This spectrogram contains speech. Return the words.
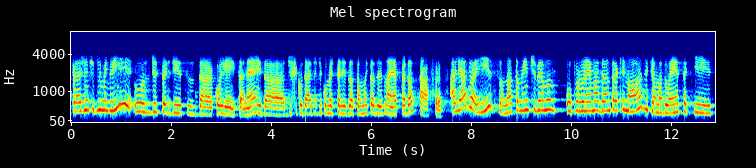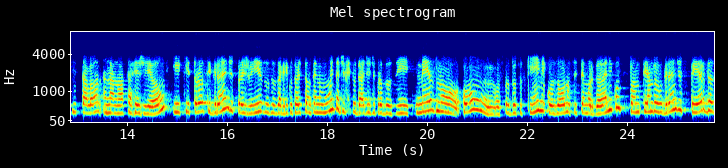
para a gente diminuir os desperdícios da colheita, né? E da dificuldade de comercialização muitas vezes na época da safra. Aliado a isso, nós também tivemos o problema da antracnose, que é uma doença que se instalou na nossa região e que trouxe grandes prejuízos. Os agricultores estão tendo muita dificuldade de produzir, mesmo com os produtos químicos ou no sistema orgânico, estão tendo grandes perdas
